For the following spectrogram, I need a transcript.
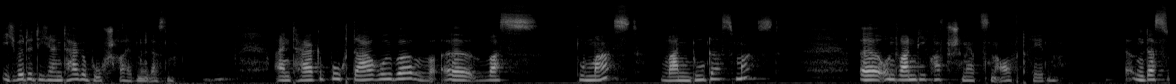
Ich würde dich ein Tagebuch schreiben lassen. Ein Tagebuch darüber, äh, was du machst, wann du das machst äh, und wann die Kopfschmerzen auftreten. Und das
